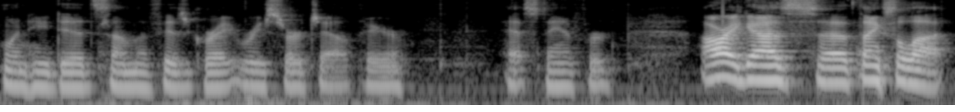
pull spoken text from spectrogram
when he did some of his great research out there at Stanford. All right, guys, uh, thanks a lot.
